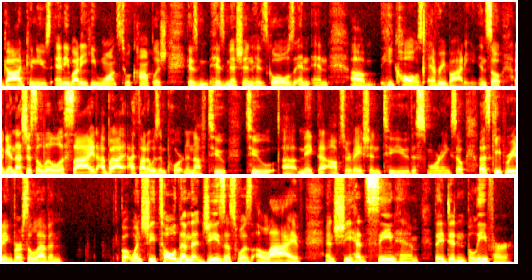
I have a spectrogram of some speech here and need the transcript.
God can use anybody he wants to accomplish his, his mission, his goals, and, and um, he calls everybody. And so, again, that's just a little aside, but I, I thought it was important enough to, to uh, make that observation to you this morning. So let's keep reading. Verse 11. But when she told them that Jesus was alive and she had seen him, they didn't believe her.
